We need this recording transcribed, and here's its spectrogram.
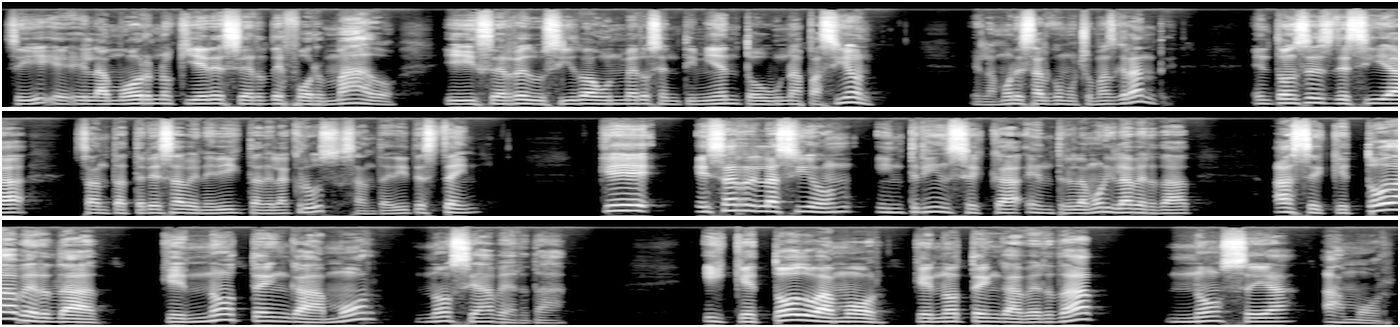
¿sí? E, el amor no quiere ser deformado y ser reducido a un mero sentimiento o una pasión. El amor es algo mucho más grande. Entonces decía Santa Teresa Benedicta de la Cruz, Santa Edith Stein, que esa relación intrínseca entre el amor y la verdad hace que toda verdad que no tenga amor no sea verdad. Y que todo amor que no tenga verdad no sea amor.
